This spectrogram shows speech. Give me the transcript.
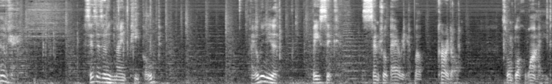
Okay. Since there's only nine people, I only need a basic central area, well, corridor. It's one block wide.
